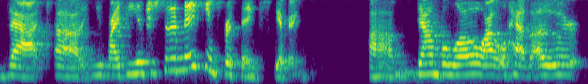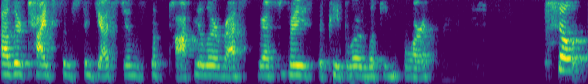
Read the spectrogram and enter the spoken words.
that uh, you might be interested in making for Thanksgiving. Um, down below, I will have other other types of suggestions, the popular recipes that people are looking for. So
